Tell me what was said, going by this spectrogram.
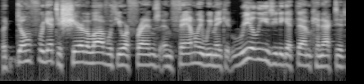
but don't forget to share the love with your friends and family. We make it real easy to get them connected,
